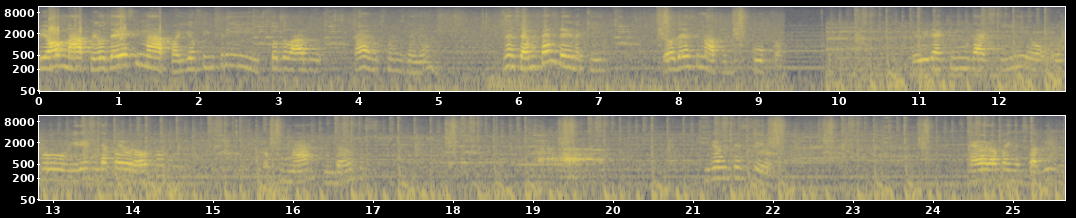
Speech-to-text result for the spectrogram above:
pior mapa, eu odeio esse mapa e eu sempre estou do lado. Ah, estamos ganhando? Não, estamos perdendo aqui. Eu odeio esse mapa, desculpa. Eu irei aqui mudar aqui, eu, eu vou irei mudar para Europa. Confirmar mudanças. Ah. O que aconteceu? A Europa ainda está viva?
